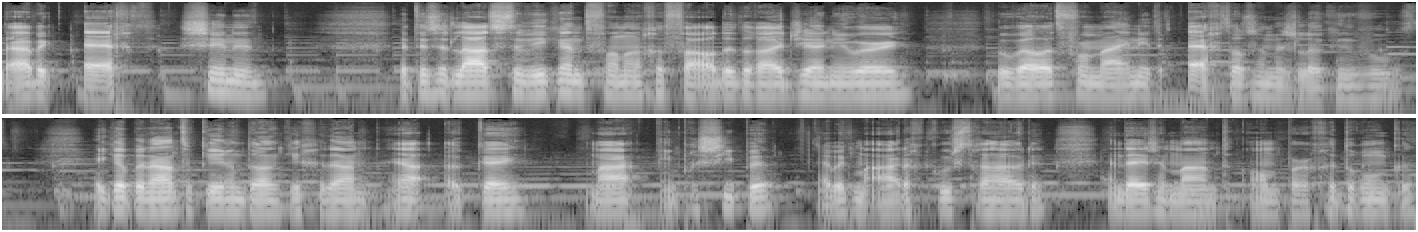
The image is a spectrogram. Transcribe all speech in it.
Daar heb ik echt zin in. Het is het laatste weekend van een gefaalde dry January, hoewel het voor mij niet echt als een mislukking voelt. Ik heb een aantal keer een drankje gedaan, ja oké, maar in principe heb ik me aardig koest gehouden en deze maand amper gedronken,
